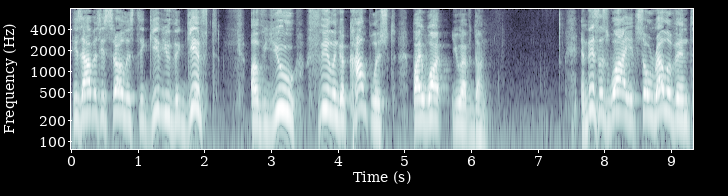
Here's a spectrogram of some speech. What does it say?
His Ahavas Yisrael is to give you the gift of you feeling accomplished by what you have done. And this is why it's so relevant,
